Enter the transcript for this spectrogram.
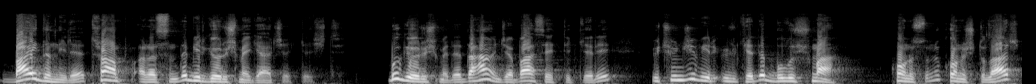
Biden ile Trump arasında bir görüşme gerçekleşti. Bu görüşmede daha önce bahsettikleri üçüncü bir ülkede buluşma konusunu konuştular,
